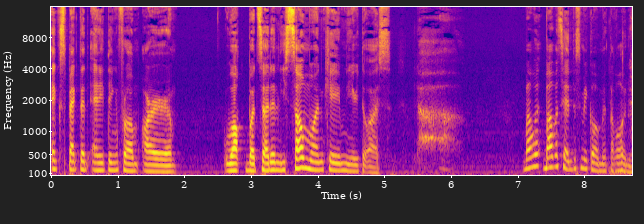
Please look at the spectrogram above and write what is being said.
expected anything from our walk but suddenly someone came near to us. Bawat, bawat sentence may comment ako. No?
